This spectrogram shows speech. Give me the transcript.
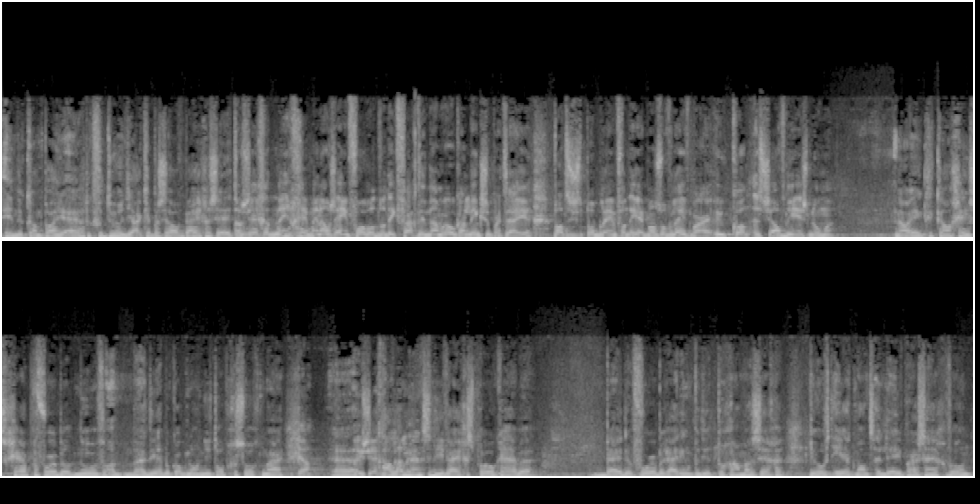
in de campagne eigenlijk voortdurend. Ja, ik heb er zelf bij gezeten. Nou, zeg nee, geef mij nou eens één voorbeeld. Want ik vraag dit namelijk ook aan linkse partijen. Wat is het probleem van Eerdmans of Leefbaar? U kan het zelf niet eens noemen. Nou, ik kan geen scherpe voorbeeld noemen. Van, die heb ik ook nog niet opgezocht. Maar ja, uh, alle mensen die wij gesproken hebben bij de voorbereiding van dit programma zeggen... Joost Eertmans en Leefbaar zijn gewoon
